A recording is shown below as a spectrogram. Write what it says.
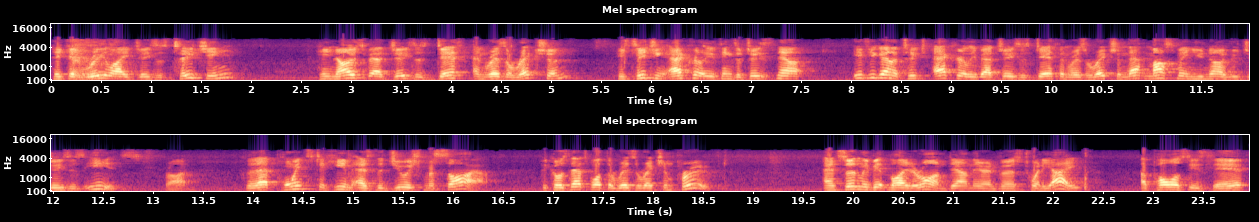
He can relay Jesus' teaching. He knows about Jesus' death and resurrection. He's teaching accurately the things of Jesus. Now, if you're going to teach accurately about Jesus' death and resurrection, that must mean you know who Jesus is, right? That points to him as the Jewish Messiah, because that's what the resurrection proved. And certainly a bit later on, down there in verse 28, Apollos is there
